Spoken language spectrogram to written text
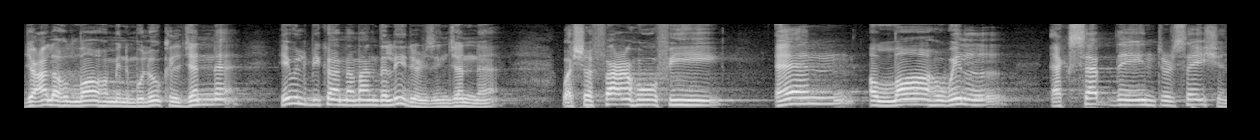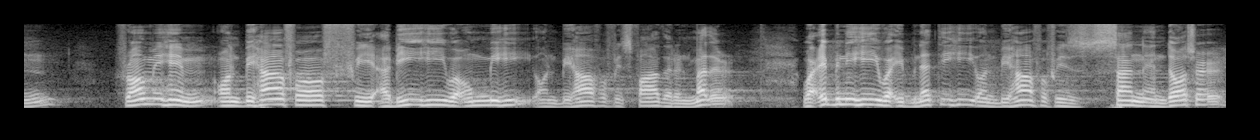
جَعَلَهُ اللَّهُ مِنْ مُلُوكِ الْجَنَّةِ He will become among the leaders in Jannah. وَشَفَّعَهُ فِي and Allah will accept the intercession from him on behalf of abihi wa ummihi, on behalf of his father and mother, wa ibnihi wa ibnatihi, on behalf of his son and daughter,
